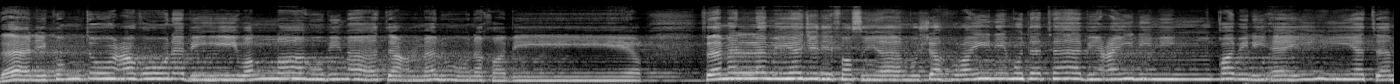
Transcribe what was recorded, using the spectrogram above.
ذلكم توعظون به والله بما تعملون خبير. فمن لم يجد فصيام شهرين متتابعين من قبل أن يتماسا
